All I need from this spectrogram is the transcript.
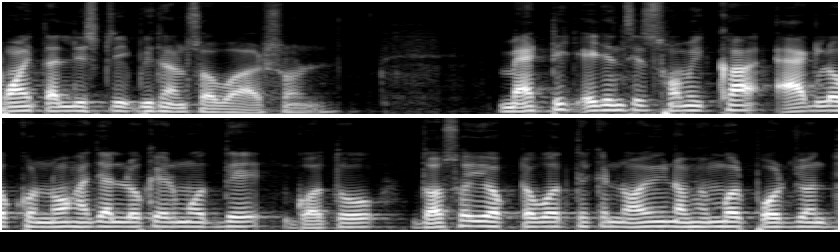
পঁয়তাল্লিশটি বিধানসভা আসন। ম্যাট্রিক এজেন্সির সমীক্ষা এক লক্ষ ন হাজার লোকের মধ্যে গত দশই অক্টোবর থেকে নয়ই নভেম্বর পর্যন্ত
